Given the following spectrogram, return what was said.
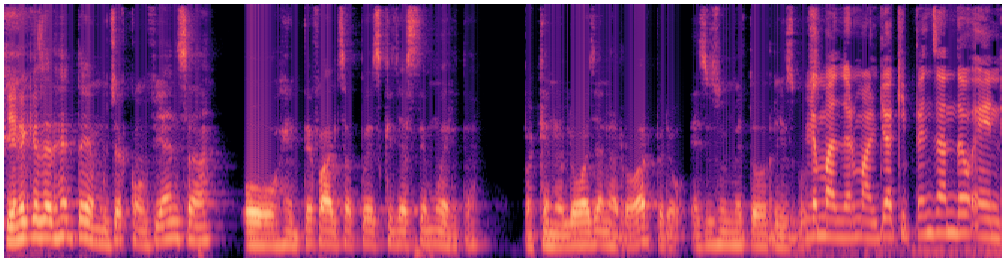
tiene que ser gente de mucha confianza o gente falsa, pues que ya esté muerta, para que no lo vayan a robar, pero ese es un método riesgoso. Lo más normal. Yo aquí pensando en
